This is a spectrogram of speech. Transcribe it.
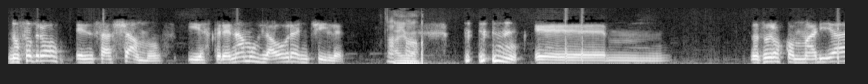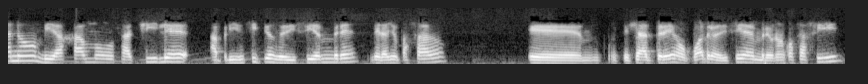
Nosotros ensayamos y estrenamos la obra en Chile. Ahí va. Eh, nosotros con Mariano viajamos a Chile a principios de diciembre del año pasado, eh, que ya 3 o 4 de diciembre, una cosa así,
